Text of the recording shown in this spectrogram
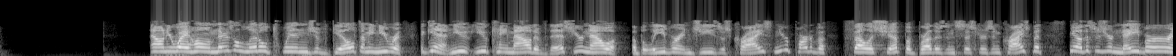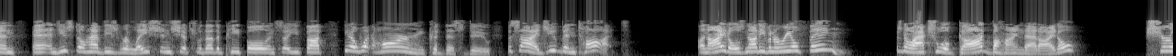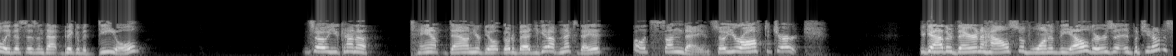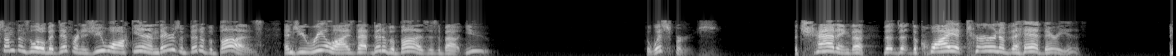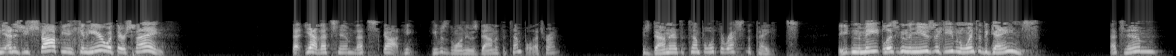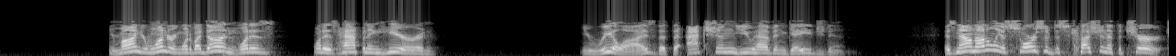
Now on your way home, there's a little twinge of guilt. I mean, you were, again, you, you came out of this. You're now a, a, believer in Jesus Christ, and you're part of a fellowship of brothers and sisters in Christ, but, you know, this is your neighbor, and, and you still have these relationships with other people, and so you thought, you know, what harm could this do? Besides, you've been taught an idol's not even a real thing. There's no actual God behind that idol. Surely this isn't that big of a deal. So you kind of tamp down your guilt, go to bed. You get up next day, well, it's Sunday, and so you're off to church. You're gathered there in a house of one of the elders, uh, but you notice something's a little bit different. As you walk in, there's a bit of a buzz, and you realize that bit of a buzz is about you. The whispers, the chatting, the, the, the, the quiet turn of the head, there he is. And, and as you stop, you can hear what they're saying. That, yeah, that's him. That's Scott. He, he was the one who was down at the temple. That's right. He was down there at the temple with the rest of the pagans. Eating the meat, listening to the music, even went to the games. That's him. In your mind, you're wondering, what have I done? What is, what is happening here? And you realize that the action you have engaged in is now not only a source of discussion at the church,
